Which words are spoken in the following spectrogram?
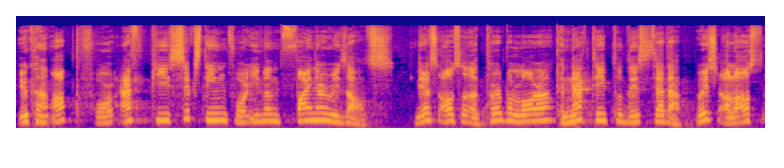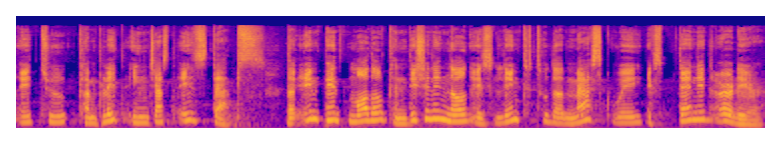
you can opt for FP16 for even finer results. There's also a Turbo LoRa connected to this setup, which allows it to complete in just 8 steps. The InPaint model conditioning node is linked to the mask we extended earlier.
